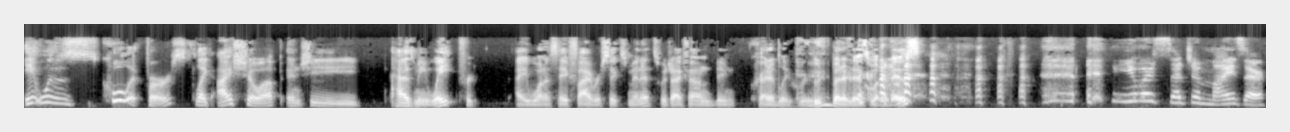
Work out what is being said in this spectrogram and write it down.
it was cool at first. Like I show up and she has me wait for I want to say 5 or 6 minutes, which I found incredibly rude, but it is what it is. you are such a miser.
